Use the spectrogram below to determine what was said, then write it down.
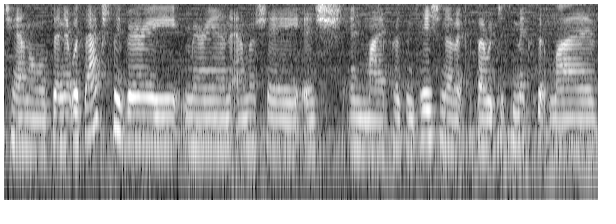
channels, and it was actually very Maryanne Amacher-ish in my presentation of it because I would just mix it live,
